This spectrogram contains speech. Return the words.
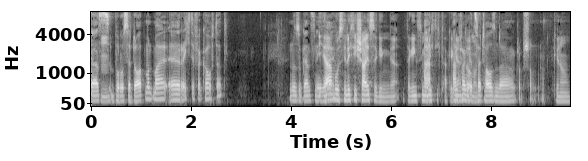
dass Borussia Dortmund mal äh, Rechte verkauft hat? Nur so ganz nebenbei. Ja, wo es dir richtig scheiße ging, ja. Da ging es immer Ah, richtig kacke, gell? Anfang der Dortmund. 2000er, glaub schon. ja. Genau.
